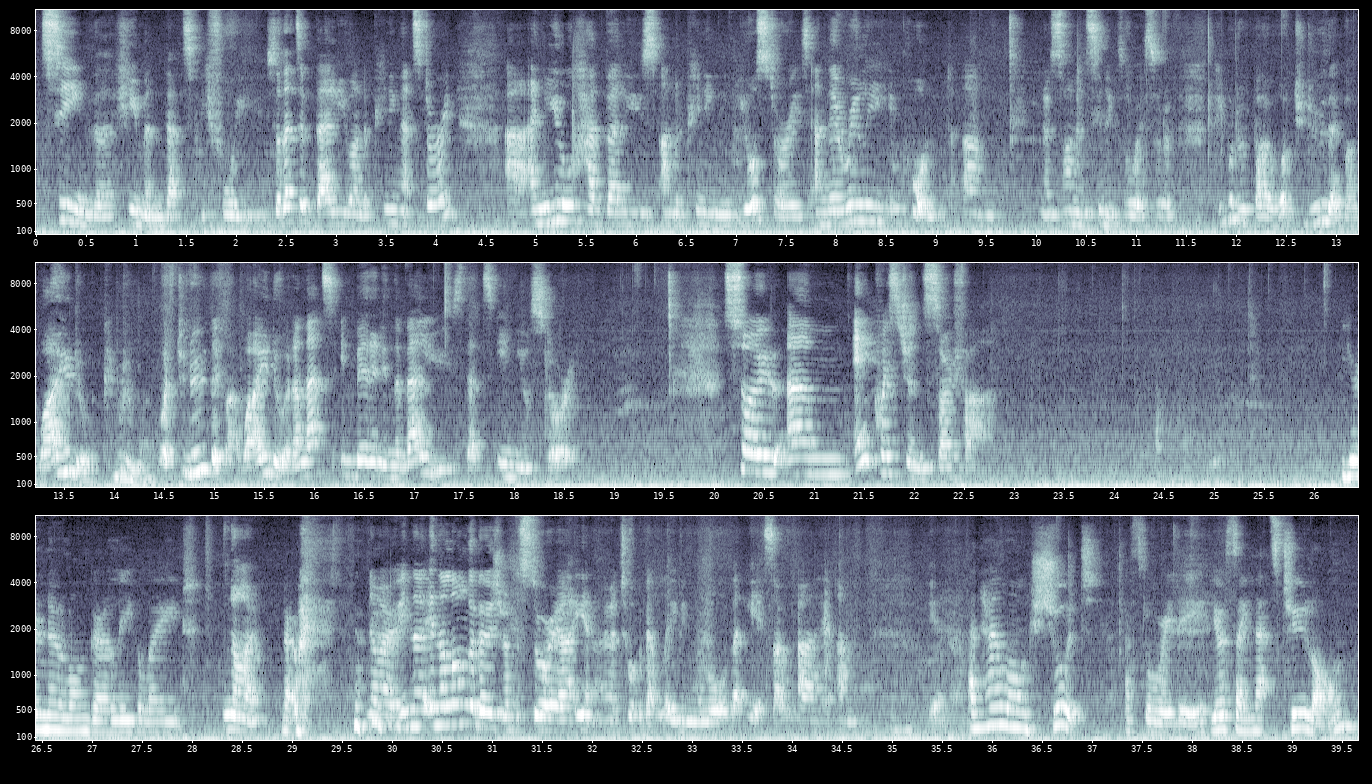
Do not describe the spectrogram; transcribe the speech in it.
seeing the human that's before you. So that's a value underpinning that story. Uh, and you'll have values underpinning your stories, and they're really important. Um, you know, Simon Sinek's always sort of people do it by what you do, they by why you do it. People do it by what you do, they by why you do it, and that's embedded in the values that's in your story. So, um, any questions so far? You're no longer a legal aid. No, No. no. In the in the longer version of the story, I, you know, I talk about leaving the law, but yes, I, I um, yeah. And how long should a story be? You're saying that's too long,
